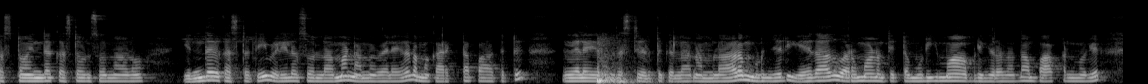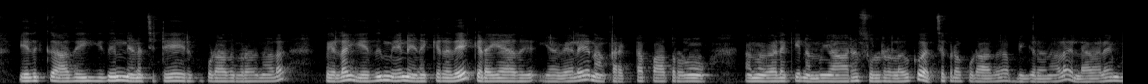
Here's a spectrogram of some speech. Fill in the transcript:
கஷ்டம் இந்த கஷ்டம்னு சொன்னாலும் எந்த கஷ்டத்தையும் வெளியில் சொல்லாமல் நம்ம வேலைகளை நம்ம கரெக்டாக பார்த்துட்டு வேலையை ரெஸ்ட் எடுத்துக்கலாம். நம்மளால் முடிஞ்சது ஏதாவது வருமானம் திட்ட முடியுமா அப்படிங்கிறத தான் பார்க்கணும் முடியும் எதுக்கு அது இதுன்னு நினச்சிட்டே இருக்கக்கூடாதுங்கிறதுனால இப்போ எல்லாம் எதுவுமே நினைக்கிறதே கிடையாது. என் வேலையை நான் கரெக்டாக பார்த்துடணும் நம்ம வேலைக்கு நம்ம யாரும் சொல்கிற அளவுக்கு வச்சுக்கிடக்கூடாது அப்படிங்கிறதுனால எல்லா வேலையும்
